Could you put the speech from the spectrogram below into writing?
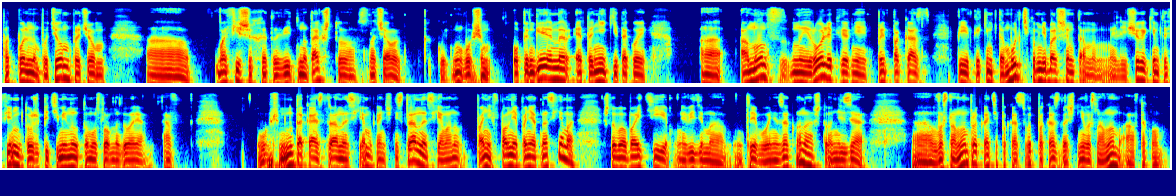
подпольным путем. Причем в афишах это видно так, что сначала какой, ну, в общем, Опенгеймер – это некий такой анонсный ролик, вернее, предпоказ перед каким-то мультиком небольшим там, или еще каким-то фильмом, тоже пятиминутным, условно говоря. А в общем, ну, такая странная схема, конечно, не странная схема, но вполне понятная схема, чтобы обойти, видимо, требования закона, что нельзя э, в основном прокате показывать. Вот показ, значит, не в основном, а в таком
